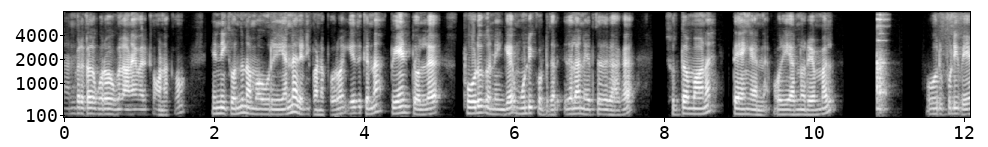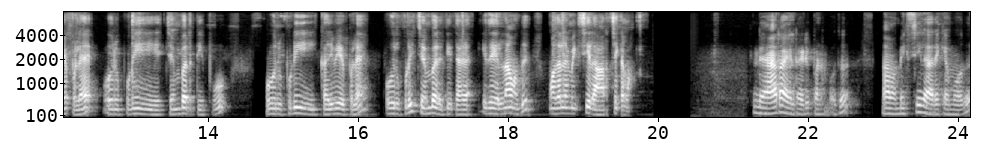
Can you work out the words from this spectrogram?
நண்பர்கள் உறவுகள் அனைவருக்கும் வணக்கம். இன்றைக்கி வந்து நம்ம ஒரு எண்ணெய் ரெடி பண்ண போகிறோம் எதுக்குன்னா பேன் தொல்லை பொடுகு நீங்கள் முடி கொட்டுதல் இதெல்லாம் நிறுத்துறதுக்காக சுத்தமான தேங்காய் எண்ணெய். ஒரு இரநூறு எம்எல் ஒரு புடி வேப்பிலை ஒரு புடி செம்பருத்தி பூ ஒரு புடி கறிவேப்பிலை ஒரு புடி செம்பருத்தி தழை. இதையெல்லாம் வந்து முதல்ல மிக்சியில் அரைச்சிக்கலாம். இந்த ஹேர் ஆயில் ரெடி பண்ணும்போது நம்ம மிக்சியில் அரைக்கும் போது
